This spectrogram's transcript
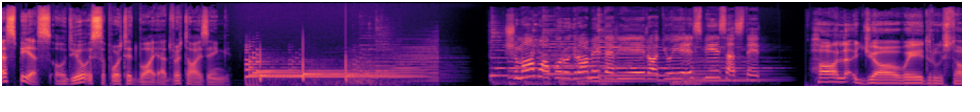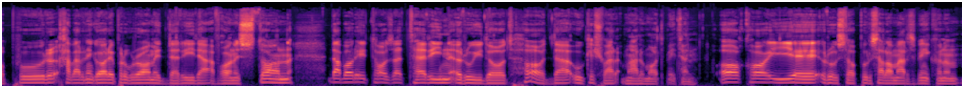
SBS Audio is supported by advertising. شما با پروگرام دری رادیوی اسبیس هستید. حال جاوید روستاپور خبرنگار پروگرام درید افغانستان. درباره تازه ترین رویدادها در او کشور معلومات میتن آقای روستاپور سلام عرض می کنم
